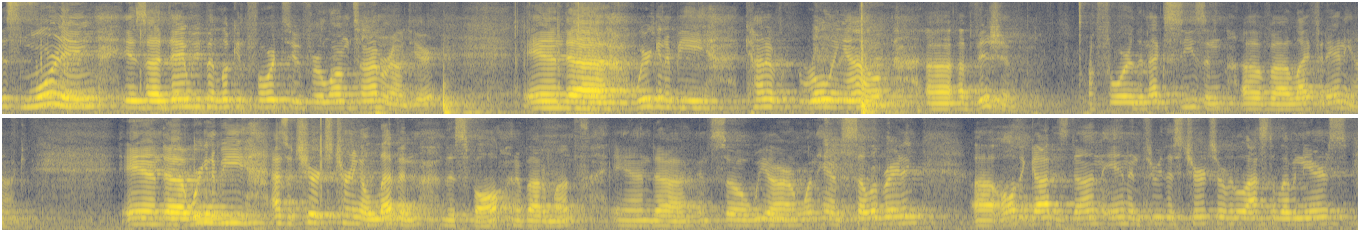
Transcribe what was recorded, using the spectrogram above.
This morning is a day we've been looking forward to for a long time around here. And uh, we're going to be kind of rolling out uh, a vision for the next season of uh, Life at Antioch. And uh, we're going to be, as a church, turning 11 this fall in about a month. And, uh, and so we are, on one hand, celebrating uh, all that God has done in and through this church over the last 11 years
